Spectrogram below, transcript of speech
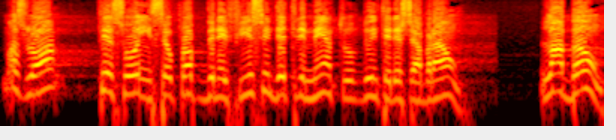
Mas Ló pensou em seu próprio benefício em detrimento do interesse de Abraão. Labão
